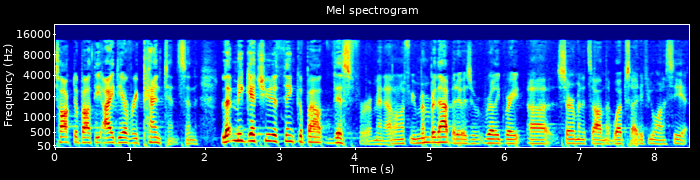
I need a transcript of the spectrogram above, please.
talked about the idea of repentance. And let me get you to think about this for a minute. I don't know if you remember that, but it was a really great uh, sermon. It's on the website if you want to see it.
